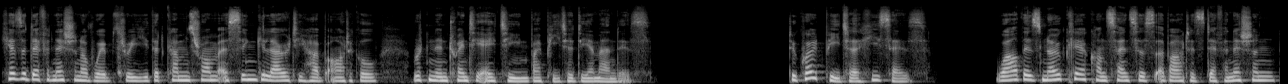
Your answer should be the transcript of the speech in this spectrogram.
Here's a definition of Web3 that comes from a Singularity Hub article written in 2018 by Peter Diamandis. To quote Peter, he says While there's no clear consensus about its definition,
